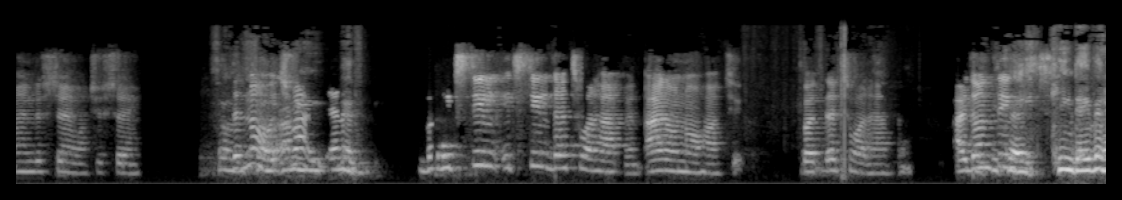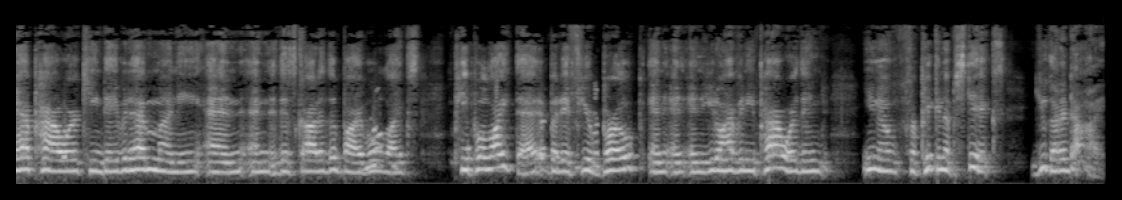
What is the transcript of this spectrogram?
i understand what you're saying So, The- no, so, it's I right. mean, And- that's- but it's still it's still that's what happened i don't know how to but that's what happened i don't think because it's King David had power, King David had money, and and this God of the Bible No. likes people like that. But if you're broke and, and and you don't have any power, then you know for picking up sticks, you gotta die.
